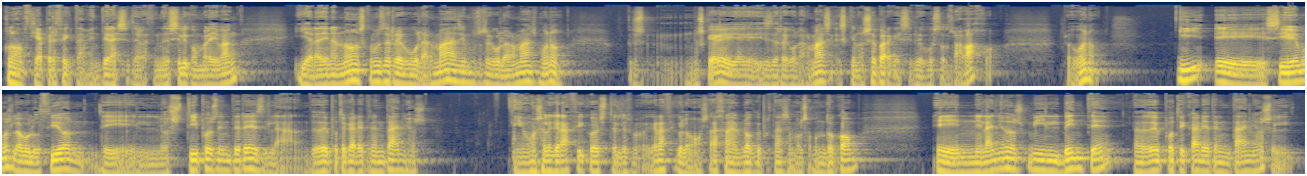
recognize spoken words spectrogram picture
conocía perfectamente la situación de Silicon Valley Bank. Y ahora dirán, no, es que hemos de regular más, y hemos de regular más. Bueno, pues no es que hayáis de regular más, es que no sé para qué sirve vuestro trabajo. Pero bueno. Y eh, si vemos la evolución de los tipos de interés de la deuda hipotecaria de 30 años, y vemos el gráfico, este el gráfico lo vamos a dejar en el blog de bolsa.com en el año 2020, la deuda hipotecaria de 30 años, el,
